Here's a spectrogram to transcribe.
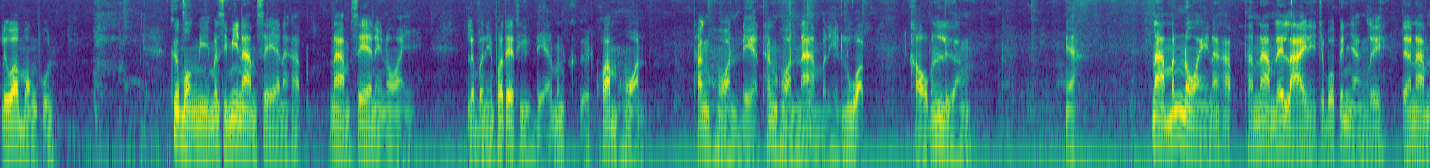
หรือว่ามองพุนคือมองนี้มันสิมีน้ำแซ่นะครับน้ำแซ่หน่อยๆแล้วบัดนี้พอแต่ถือแดดมันเกิดความห่อน ทั้งห่อนแดดทั้งห่อนน้ำบัดนี้ลวก เขามันเหลือง เนี่ยน้ำมันหน่อยนะครับทำน้ำหลายๆนี่จะบ่เป็นหยังเลย แต่น้ำ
